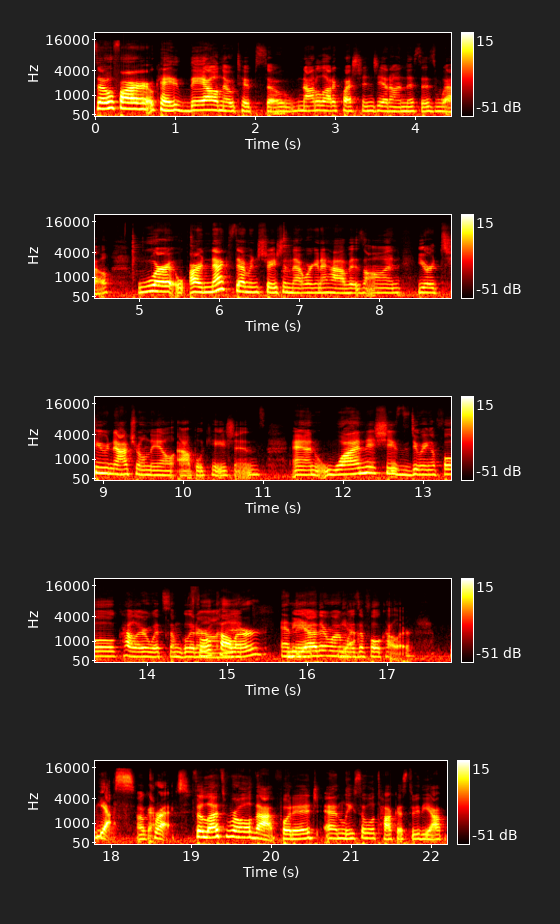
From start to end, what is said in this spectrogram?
so far, okay, they all know tips, so not a lot of questions yet on this as well. We're, our next demonstration that we're gonna have is on your two natural nail applications. And one she's doing a full color with some glitter Full on color, it. and the then- other one yeah. was a full color. Yes, Okay. correct. So let's roll that footage, and Lisa will talk us through the ap-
